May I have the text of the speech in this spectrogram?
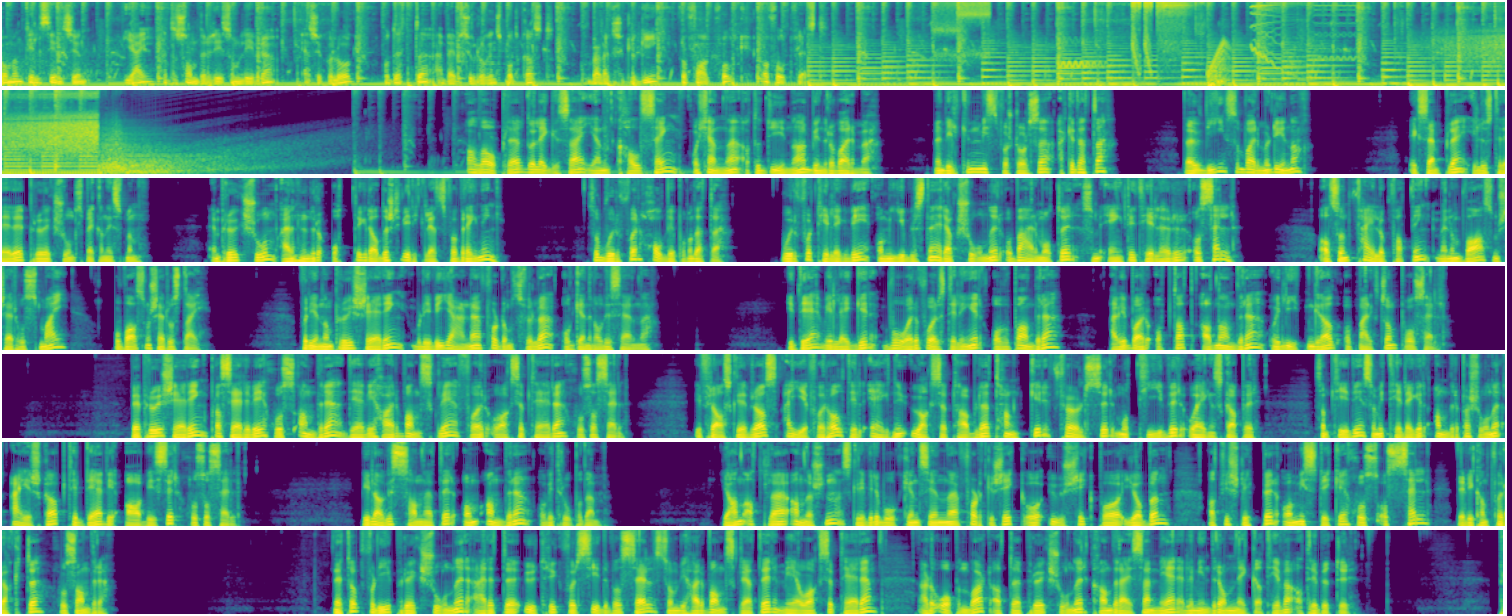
Velkommen til Sinnsyn. Jeg heter Sondre Risom Livre, jeg er psykolog, og dette er Webpsykologens podkast. Hverdagspsykologi for fagfolk og folk flest. Alle har opplevd å legge seg i en kald seng og kjenne at dyna begynner å varme. Men hvilken misforståelse er ikke dette? Det er jo vi som varmer dyna. Eksempelet illustrerer projeksjonsmekanismen. En projeksjon er en 180 graders virkelighetsforvrengning. Så hvorfor holder vi på med dette? Hvorfor tillegger vi omgivelsene reaksjoner og væremåter som egentlig tilhører oss selv? Altså en feiloppfatning mellom hva som skjer hos meg og hva som skjer hos deg. For gjennom projisering blir vi gjerne fordomsfulle og generaliserende. Idet vi legger våre forestillinger over på andre, er vi bare opptatt av den andre og i liten grad oppmerksom på oss selv. Ved projisering plasserer vi hos andre det vi har vanskelig for å akseptere hos oss selv. Vi fraskriver oss eierforhold til egne uakseptable tanker, følelser, motiver og egenskaper, samtidig som vi tillegger andre personer eierskap til det vi avviser hos oss selv. Vi lager sannheter om andre, og vi tror på dem. Jan Atle Andersen skriver i boken sin Folkeskikk og uskikk på jobben at vi slipper å mislike hos oss selv det vi kan forakte hos andre. Nettopp fordi projeksjoner er et uttrykk for sider ved oss selv som vi har vanskeligheter med å akseptere, er det åpenbart at projeksjoner kan dreie seg mer eller mindre om negative attributter.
